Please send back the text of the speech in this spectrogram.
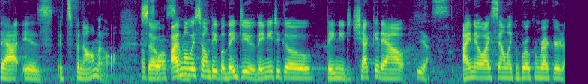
"That is, it's phenomenal." That's so awesome. I'm always telling people they do. They need to go. They need to check it out. Yes. I know I sound like a broken record.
